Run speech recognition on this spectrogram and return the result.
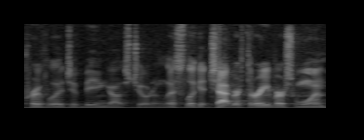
Privilege of being God's children. Let's look at chapter 3, verse 1.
